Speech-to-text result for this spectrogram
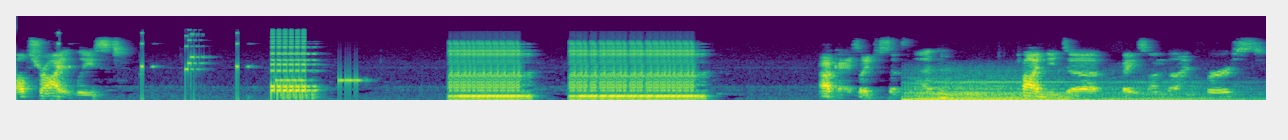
I'll try at least. Okay, so it just says that. Probably need to uh, face Undyne first.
